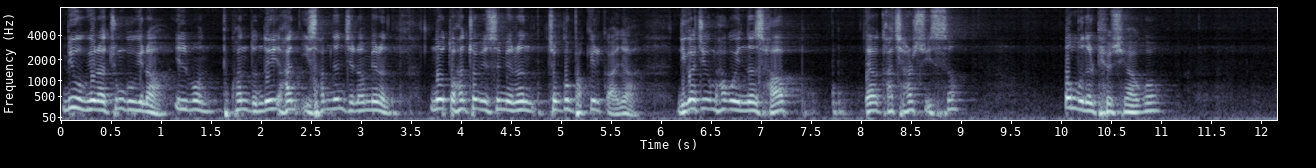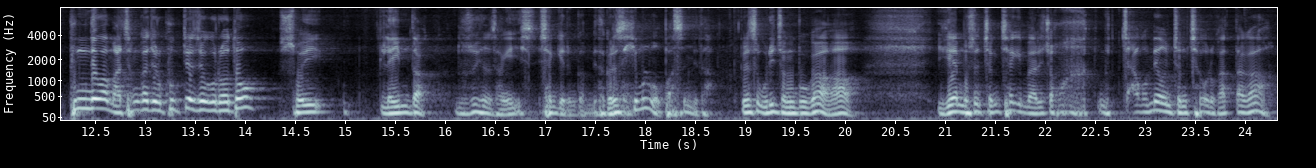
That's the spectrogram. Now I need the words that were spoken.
미국이나 중국이나 일본, 북한도 너희 한 2, 3년 지나면은 너 또 한참 있으면은 정권 바뀔 거 아니야. 네가 지금 하고 있는 사업 내가 같이 할 수 있어? 의문을 표시하고 국내와 마찬가지로 국제적으로도 소위 레임닭 누수 현상이 생기는 겁니다. 그래서 힘을 못 받습니다. 그래서 우리 정부가 이게 무슨 정책이 말이죠. 확뭐 짜고 매운 정책으로 갔다가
